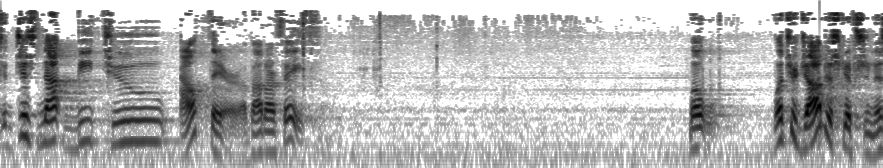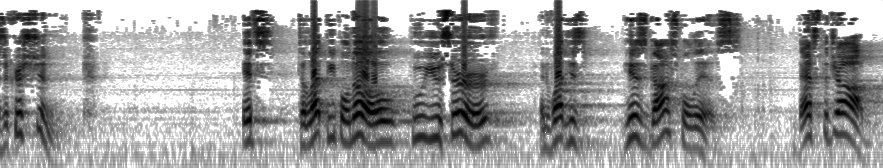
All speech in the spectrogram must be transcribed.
to just not be too out there about our faith? Well, what's your job description as a Christian? It's to let people know who you serve and what his, his gospel is. That's the job.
